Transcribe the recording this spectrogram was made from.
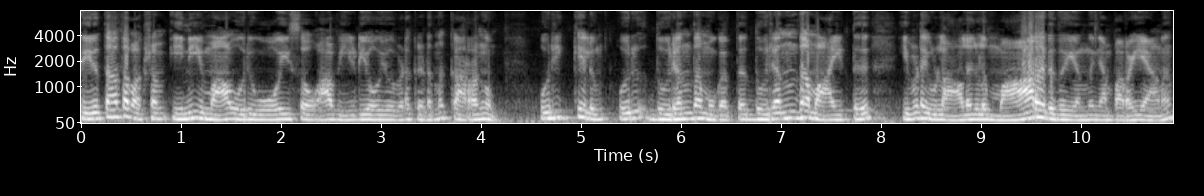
തിരുത്താത്ത പക്ഷം ഇനിയും ആ ഒരു വോയിസോ ആ വീഡിയോയോ ഇവിടെ കിടന്ന് കറങ്ങും. ഒരിക്കലും ഒരു ദുരന്ത മുഖത്ത് ദുരന്തമായിട്ട് ഇവിടെയുള്ള ആളുകൾ മാറരുത് എന്ന് ഞാൻ പറയുകയാണ്.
